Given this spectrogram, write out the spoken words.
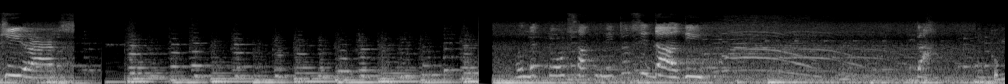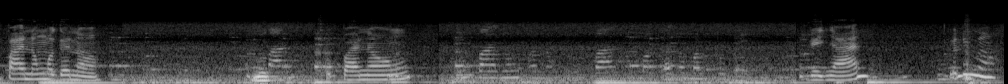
Cheers! Ulit yung sa akin ito si Daddy. Da, Kung paano magano? Mag, paano, kung paano kung paano, ano, kung paano mag, ano, magtubig. Ganyan? Galing ah.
